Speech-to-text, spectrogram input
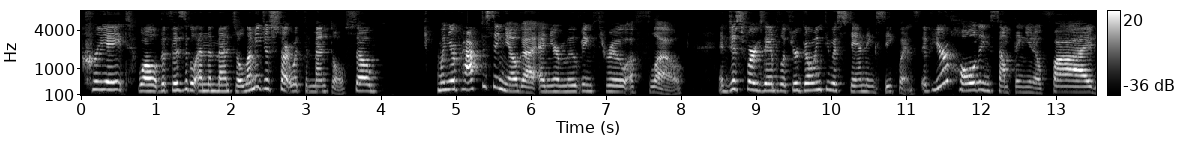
create, well, the physical and the mental. Let me just start with the mental. So, when you're practicing yoga and you're moving through a flow, and just for example, if you're going through a standing sequence, if you're holding something, you know, five,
